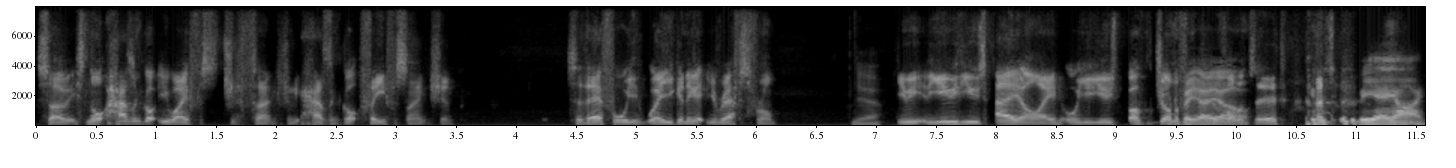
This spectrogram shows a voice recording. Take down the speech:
So it's not hasn't got UEFA sanction. It hasn't got FIFA sanction. So therefore, where are you going to get your refs from? Yeah. You you use AI or you use oh, Jonathan could volunteered. It was going to be AI,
